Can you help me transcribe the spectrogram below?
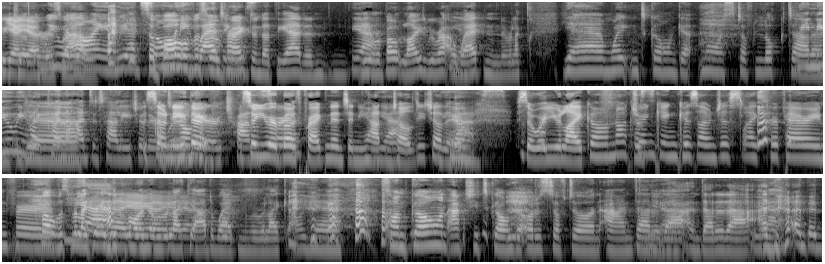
each yeah, yeah. other We as were well. lying. We had so, so both many of us weddings. were pregnant at the end, and Yeah. we were both lying. We were at a Yeah. wedding. They were like, "Yeah, I'm waiting to go and get more stuff looked at." we knew and we yeah. had kind of had to tell each other So we were neither, transfer. so you were both pregnant and you hadn't Yeah. told each other. Yeah. So were you like, oh, I'm not drinking because I'm just like preparing for. But was like we're in the Yeah, yeah, corner. yeah, we're like, yeah. the wedding. We were like, oh yeah. so I'm going actually to go and get other stuff done and da da da and da da da. And, and then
